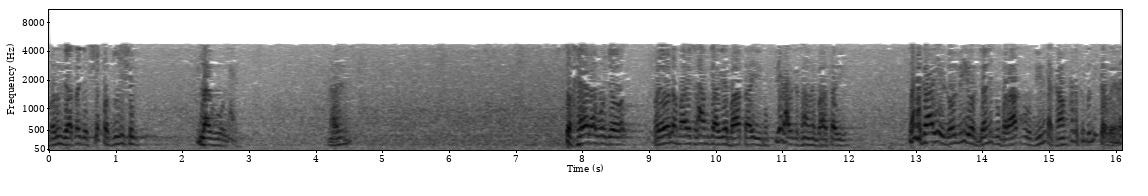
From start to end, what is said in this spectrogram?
بدل جاتا ہے جب شیک پر دوسری شیک لاگو ہو جائے۔ تو خیر ہے وہ جو بڑے علماء اسلام کے آگے بات آئی، مفتی حال کے سامنے بات آئی۔ میں نے کہا، یہ ڈولی اور جنگ کو برات کو دین کا کام کرے تو نہیں کر رہے ہیں۔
